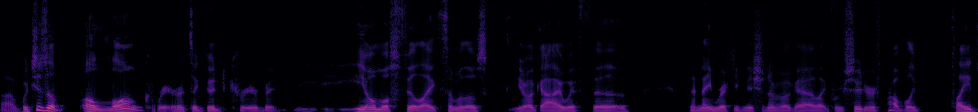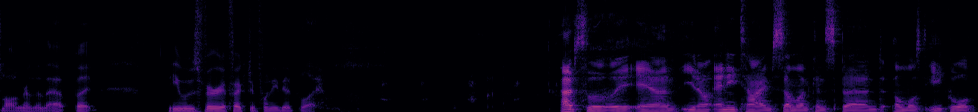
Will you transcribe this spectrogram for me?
uh, which is a, a long career. It's a good career, but you almost feel like some of those, you know, a guy with the the name recognition of a guy like Bruce Sutter has probably played longer than that, but he was very effective when he did play. Absolutely. And, you know, anytime someone can spend almost equal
